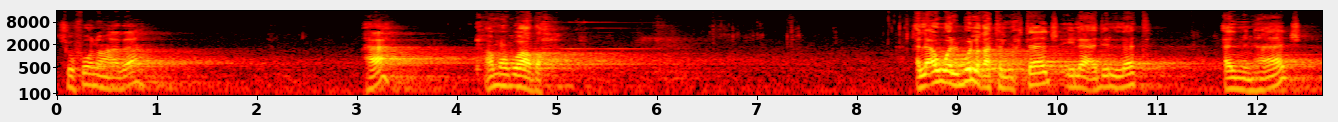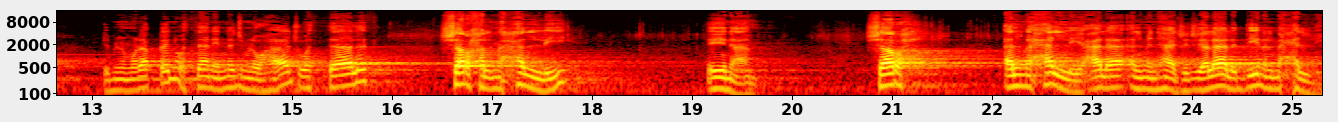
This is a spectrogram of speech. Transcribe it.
شوفونه هذا. ها؟ أم واضح. الأول بلغة المحتاج إلى أدلة المنهاج. لابن الملقن والثاني النجم الوهاج والثالث شرح المحلي. إي نعم. شرح المحلي على المنهاج جلال الدين المحلي.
